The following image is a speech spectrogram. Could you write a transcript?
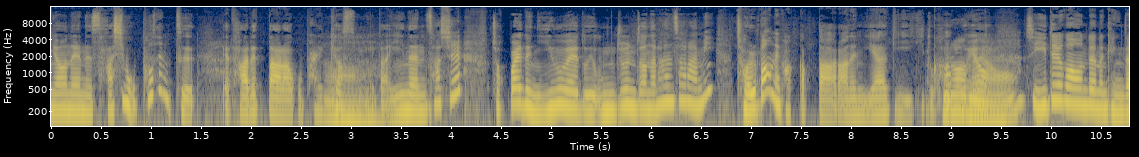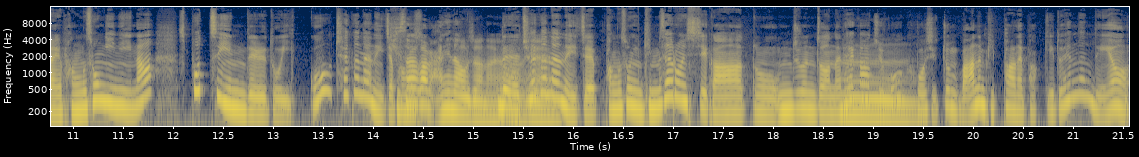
2020년에는 45%에 달했다라고 밝혔습니다. 아. 이는 사실 적발된 이후에도 음주운전을 한 사람이 절반에 가깝다라는 이야기이기도 그러네요. 하고요. 사실 이들 가운데는 굉장히 방송인이나 스포츠인들도 있고 최근에는 이제 기사가 방송... 많이 나오잖아요. 네, 최근에는 네. 이제 방송인 김세론 씨가 또 음주운전을 해가지고 음. 그것이 좀 많은 비판을 받기도 했는데요.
